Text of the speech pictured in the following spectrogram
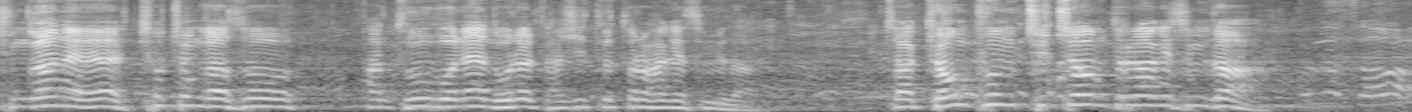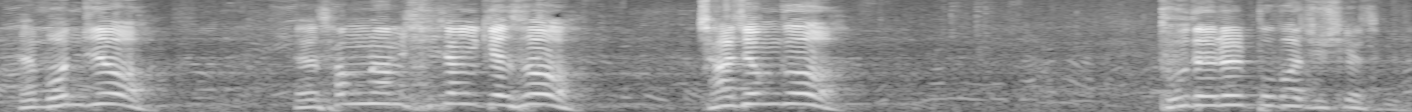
중간에 초청 가수 한 두 번의 노래를 다시 듣도록 하겠습니다. 자, 경품 추첨 들어가겠습니다. 네, 먼저 네, 성남시장님께서 자전거 두 대를 뽑아 주시겠습니다.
